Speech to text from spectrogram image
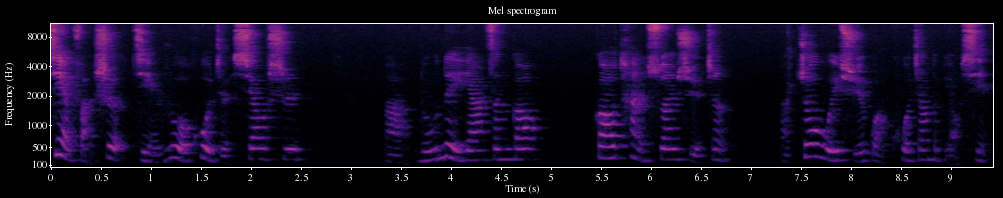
腱反射减弱或者消失，啊，颅内压增高、高碳酸血症。啊，周围血管扩张的表现，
